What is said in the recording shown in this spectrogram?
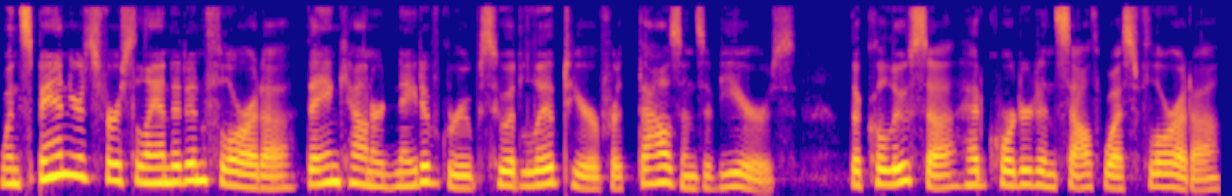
When Spaniards first landed in Florida, they encountered native groups who had lived here for thousands of years. The Calusa, headquartered in southwest Florida,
